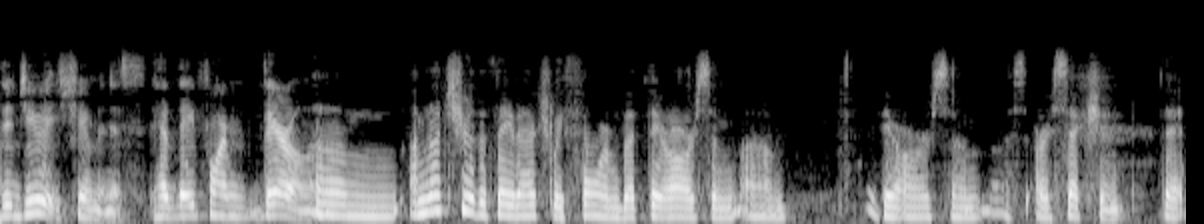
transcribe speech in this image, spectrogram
the Jewish humanists. Have they formed their own? Um, I'm not sure that they've actually formed, but there are some um, there are some uh, or a section that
